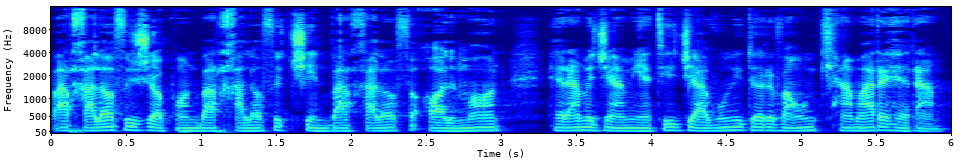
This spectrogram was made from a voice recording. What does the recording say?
برخلاف ژاپن برخلاف چین برخلاف آلمان هرم جمعیتی جوونی داره و اون کمر هرم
